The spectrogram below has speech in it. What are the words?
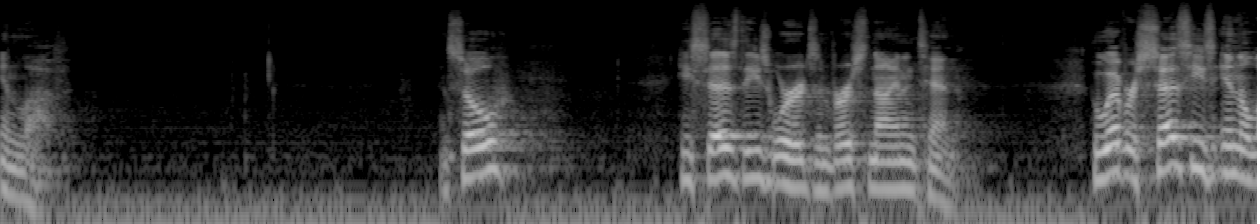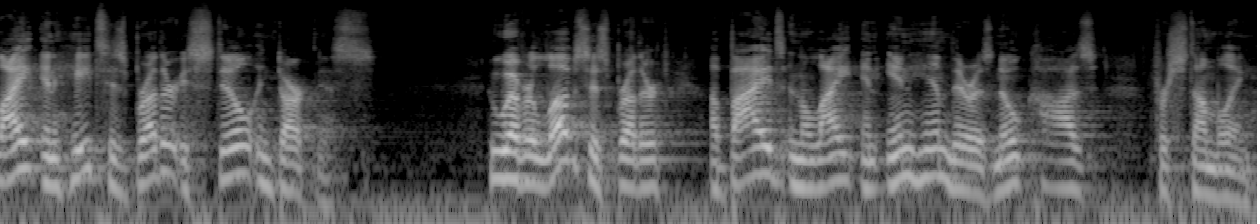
in love. And so, he says these words in verse 9 and 10. Whoever says he's in the light and hates his brother is still in darkness. Whoever loves his brother abides in the light, and in him there is no cause for stumbling.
